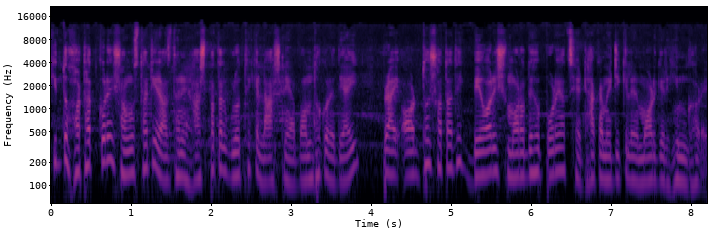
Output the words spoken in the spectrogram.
কিন্তু হঠাৎ করে সংস্থাটি রাজধানীর হাসপাতালগুলো থেকে লাশ নেওয়া বন্ধ করে দেয় প্রায় অর্ধ শতাধিক বেওয়ারিশ মরদেহ পড়ে আছে ঢাকা মেডিকেলের মর্গের হিমঘরে।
